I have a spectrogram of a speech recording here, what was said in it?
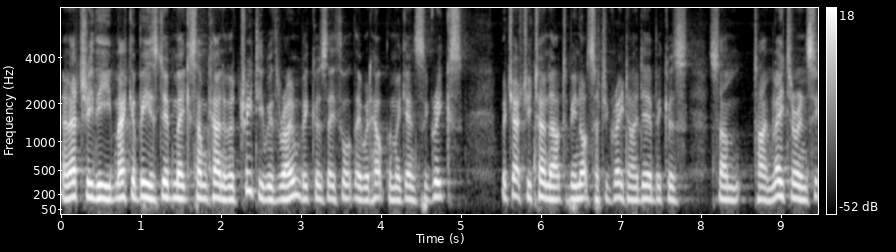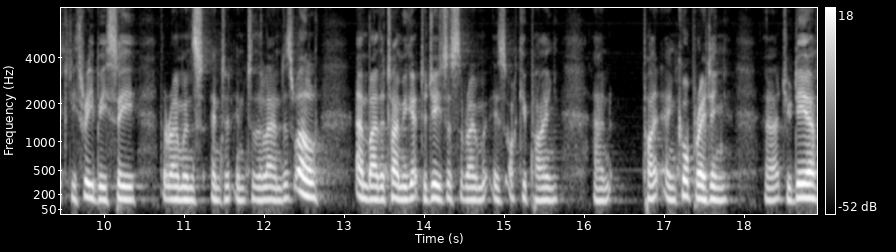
And actually, the Maccabees did make some kind of a treaty with Rome because they thought they would help them against the Greeks, which actually turned out to be not such a great idea because some time later, in 63 BC, the Romans entered into the land as well and by the time you get to Jesus, the Rome is occupying and incorporating uh, Judea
